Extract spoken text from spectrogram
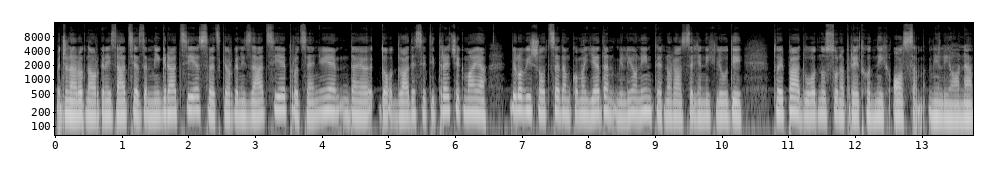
Međunarodna organizacija za migracije Svetske organizacije procenjuje da je do 23. maja bilo više od 7,1 milion interno raseljenih ljudi. To je pad u odnosu na prethodnih 8 miliona.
